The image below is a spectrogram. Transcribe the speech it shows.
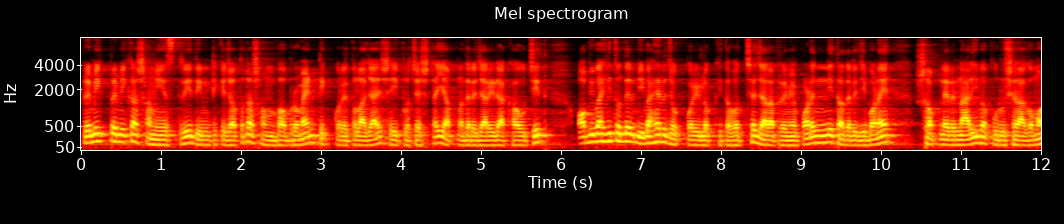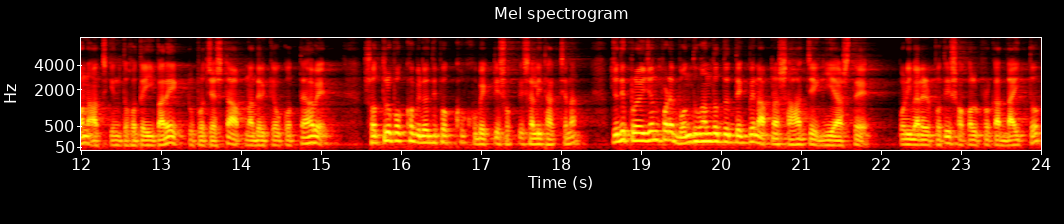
প্রেমিক, প্রেমিকা, স্বামী, স্ত্রী, দিনটিকে যতটা সম্ভব রোম্যান্টিক করে তোলা যায়, সেই প্রচেষ্টাই আপনাদের জারি রাখা উচিত। অবিবাহিতদের বিবাহের যোগ পরিলক্ষিত হচ্ছে। যারা প্রেমে পড়েননি, তাদের জীবনে স্বপ্নের নারী বা পুরুষের আগমন আজ কিন্তু হতেই পারে। একটু প্রচেষ্টা আপনাদেরকেও করতে হবে। শত্রুপক্ষ, বিরোধী পক্ষ খুব একটি শক্তিশালী থাকছে না। যদি প্রয়োজন পড়ে বন্ধুবান্ধবদের দেখবেন আপনার সাহায্যে এগিয়ে আসতে। পরিবারের প্রতি সকল প্রকার দায়িত্ব।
